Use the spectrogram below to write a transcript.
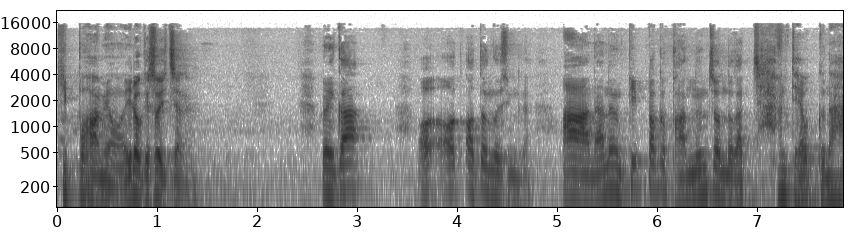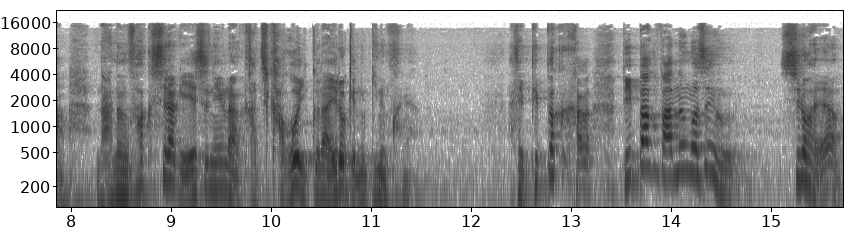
기뻐하며 이렇게 써 있잖아요. 그러니까 어, 어, 떤 것인가? 아 나는 핍박을 받는 정도가 참 되었구나. 나는 확실하게 예수님이랑 같이 가고 있구나 이렇게 느끼는 거야. 아니 핍박 핍박 받는 것은 싫어해요.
